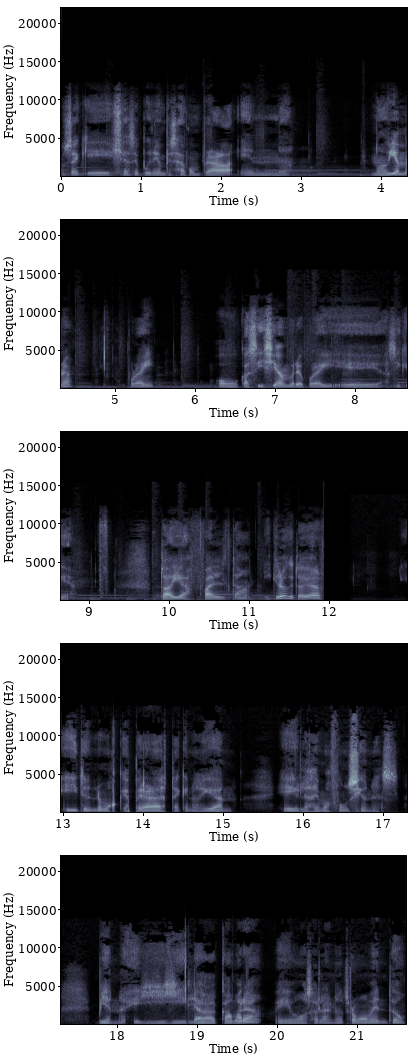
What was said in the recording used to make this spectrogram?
o sea que ya se podría empezar a comprar en noviembre, por ahí. O casi diciembre, por ahí. Eh, así que todavía falta. Y creo que todavía... Y tendremos que esperar hasta que nos digan eh, las demás funciones. Bien, y la cámara eh, vamos a hablar en otro momento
